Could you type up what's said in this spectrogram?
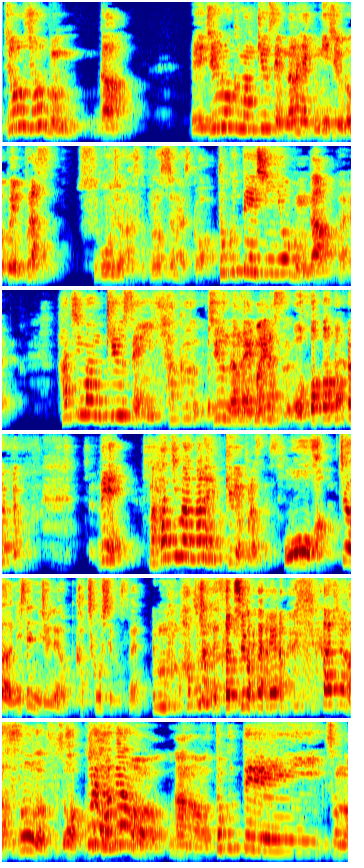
上場分が、えー、16万9726円プラス。すごいじゃないですか。プラスじゃないですか。特定信用分がはい。8万9117円マイナス。で、まあ、8万709円プラスです。おーあ、じゃあ2020年は勝ち越してるんですね。まあ、8万ですけど。8万円8万であ、すけど。そうなんです。あ、これなんであの、うんあの、特定、その、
